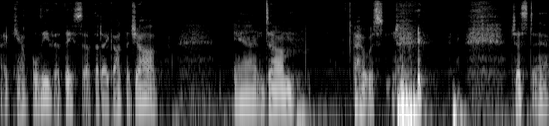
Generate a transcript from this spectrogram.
I can't believe it. They said that I got the job, and um, I was just a,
